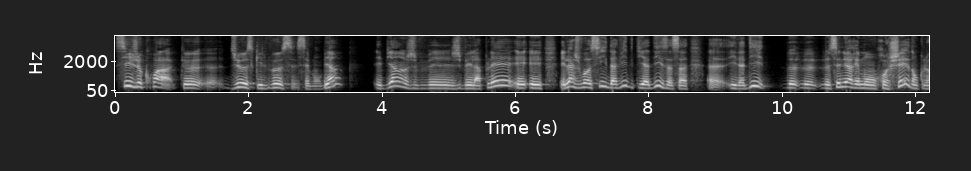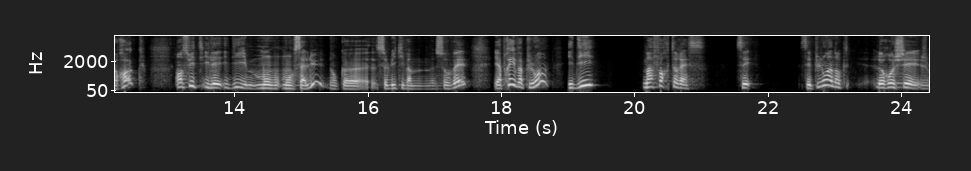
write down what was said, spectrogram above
si je crois que Dieu, ce qu'il veut, c'est mon bien, eh bien, je vais, je vais l'appeler. Et, et, là, je vois aussi David qui a dit, ça, euh, il a dit, le, Seigneur est mon rocher, donc le roc. Ensuite, il, est, il dit mon, mon salut, donc euh, celui qui va me sauver. Et après, il va plus loin. Il dit ma forteresse. C'est, c'est plus loin. Donc, le rocher, je,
